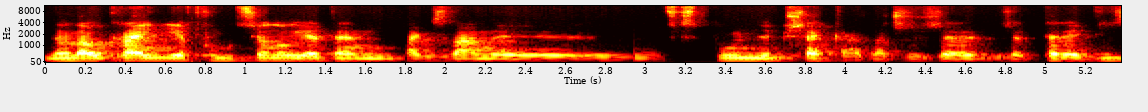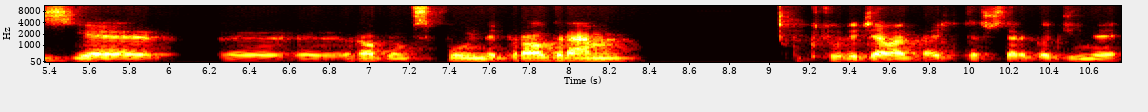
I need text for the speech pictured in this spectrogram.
no na Ukrainie funkcjonuje ten tak zwany wspólny przekaz, znaczy, że, że telewizje robią wspólny program, który działa 24 godziny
